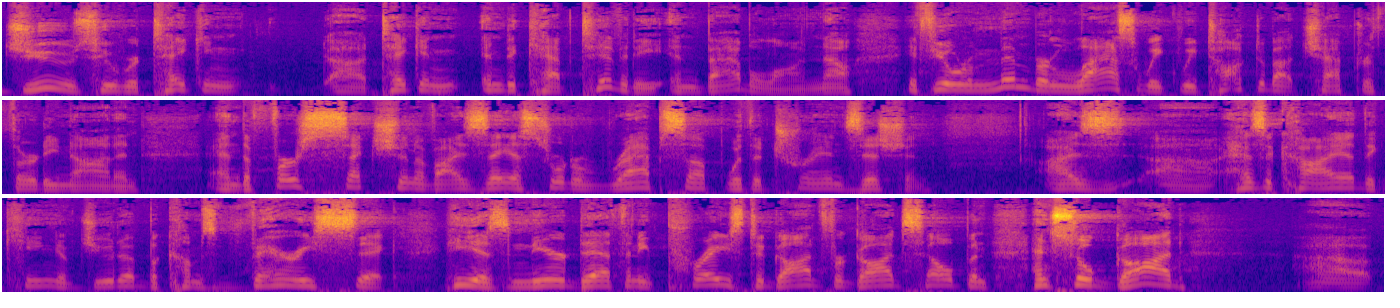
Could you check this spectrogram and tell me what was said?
Jews who were taking uh, taken into captivity in Babylon. Now, if you'll remember last week, we talked about chapter 39, and, and the first section of Isaiah sort of wraps up with a transition. As, uh, Hezekiah, the king of Judah, becomes very sick. He is near death, and he prays to God for God's help. And, and so God uh,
